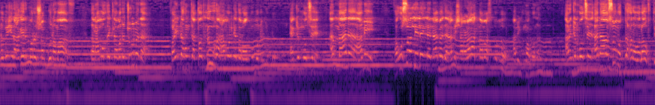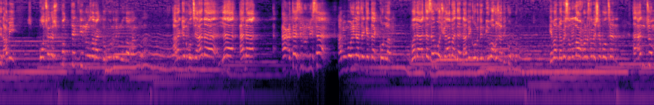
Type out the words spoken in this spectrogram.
নবীজির আগের পরে সব মাফ। তার আমল দেখলে আমাদের চলবে না। ফাইন্ডা হুম আমলকে তার অল্প মনে করল। একজন বলছে না আমি আমি সারা রাত নামাজ পড়ব, আমি ঘুমাবো না। আরেকজন বলছে, আনা আসুম উফতির, আমি বছরের প্রত্যেক দিন রোজা রাখব, কোনোদিন রোজা ভাঙবো না। আরেকজন বলছে, আনা, লা, আনা, আতাজিলুন নিসা, আমি মহিলাদেরকে ত্যাগ করলাম। আবাদান আমি কোনোদিন বিবাহ করব না এবার নবী সাল্লাল্লাহু আলাইহি ওয়াসাল্লাম এসে আনতুম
